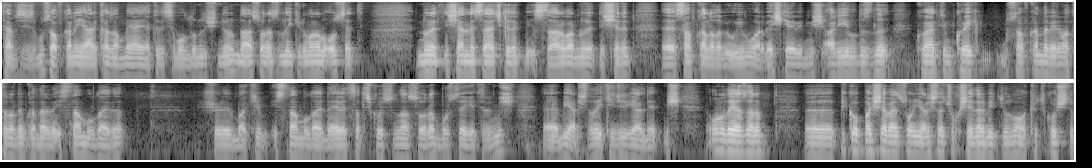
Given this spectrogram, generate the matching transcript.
temsilcisi bu Safkan'ın yani kazanmaya yakın isim olduğunu düşünüyorum. Daha sonrasında 2 numaralı Oset Nurettin Şen'le sahaya çıkacak bir ısrarı var. Nurettin Şen'in e, Safkan'la da bir uyumu var. Beş kere binmiş. Ali Yıldızlı, Quentin Quake bu Safkan da benim hatırladığım kadarıyla İstanbul'daydı. Şöyle bir bakayım. İstanbul'daydı. Evet satış koşusundan sonra Bursa'ya getirilmiş. E, bir yarışta da ikincilik elde etmiş. Onu da yazarım. E, Piko Paşa ben son yarışta çok şeyler bekliyordum ama kötü koştu.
